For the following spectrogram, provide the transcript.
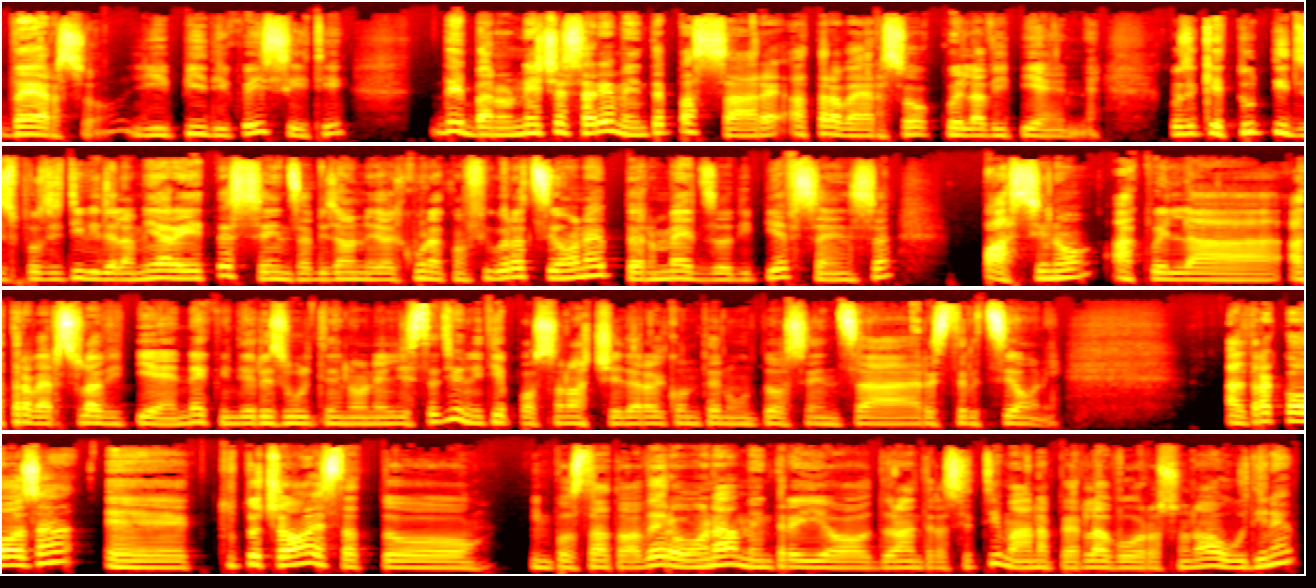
verso gli IP di quei siti debbano necessariamente passare attraverso quella VPN, così che tutti i dispositivi della mia rete, senza bisogno di alcuna configurazione, per mezzo di pfSense, passino quella, attraverso la VPN, quindi risultino negli Stati Uniti e possano accedere al contenuto senza restrizioni. Altra cosa, eh, tutto ciò è stato impostato a Verona, mentre io durante la settimana per lavoro sono a Udine,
